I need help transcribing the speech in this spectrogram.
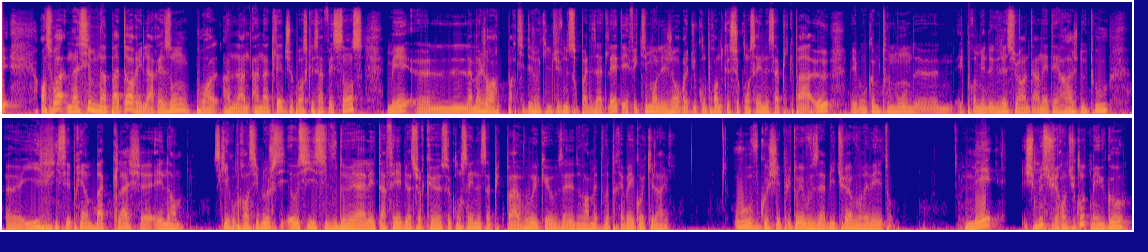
en soi, Nassim n'a pas tort, il a raison. Pour un, athlète, je pense que ça fait sens, mais euh, la majeure partie des gens qui le suivent ne sont pas des athlètes et effectivement, les gens auraient dû comprendre que ce conseil ne s'applique pas à eux. Mais bon, comme tout le monde euh, est premier degré sur Internet et rage de tout, il s'est pris un backlash euh, énorme. Ce qui est compréhensible aussi, si vous devez aller taffer, bien sûr que ce conseil ne s'applique pas à vous et que vous allez devoir mettre votre réveil quoi qu'il arrive. Ou vous couchez plus tôt et vous habituez à vous réveiller tôt. Mais je me suis rendu compte, mais Hugo,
